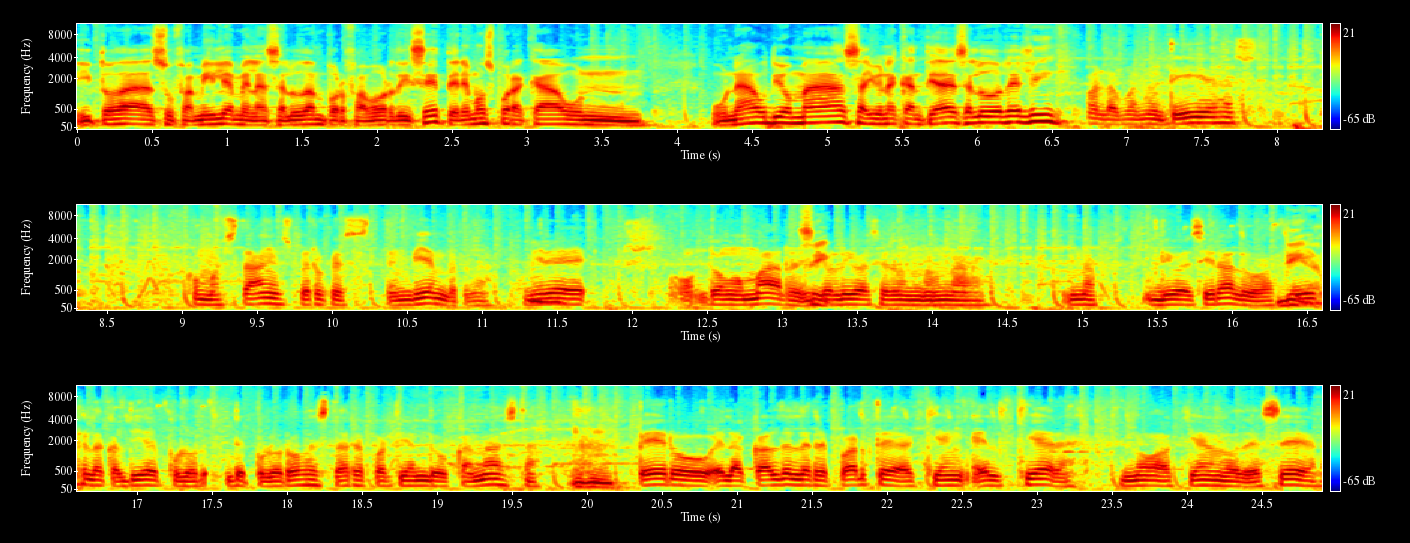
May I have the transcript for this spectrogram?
Y toda su familia me la saludan, por favor. Dice, tenemos por acá un, un audio más. Hay una cantidad de saludos, Leslie. Hola, buenos días. ¿Cómo están? Espero que estén bien, ¿verdad? Mire, don Omar, Sí. yo le iba a hacer un- una, una- a decir algo. Aquí Dígame. que la alcaldía de Polo, de Polo Rojo está repartiendo canasta, pero el alcalde le reparte a quien él quiera, no a quien lo desea,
